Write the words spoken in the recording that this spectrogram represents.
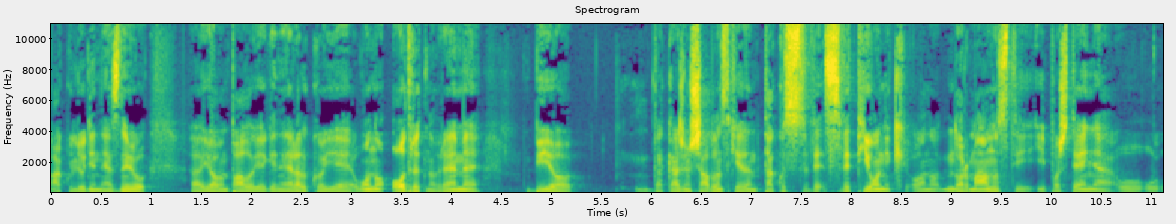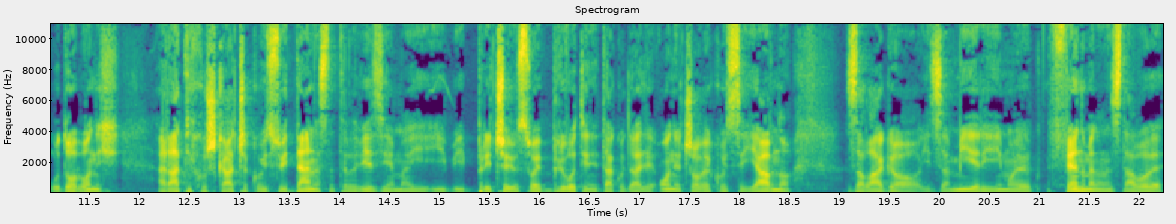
ako ljudi ne znaju, Jovan Pavlov je general koji je u ono odvratno vreme bio da kažem šablonski jedan tako sve, svetionik ono normalnosti i poštenja u, u, u doba onih ratnih huškača koji su i danas na televizijama i, i, i pričaju svoje bljuvotine i tako dalje, on je čovek koji se javno zalagao i za mir i imao je fenomenalne stavove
